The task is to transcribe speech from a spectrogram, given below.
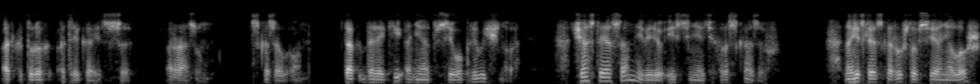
от которых отрекается разум, — сказал он. Так далеки они от всего привычного. Часто я сам не верю истине этих рассказов. Но если я скажу, что все они ложь,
